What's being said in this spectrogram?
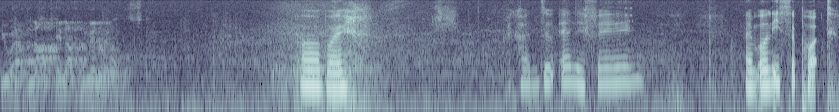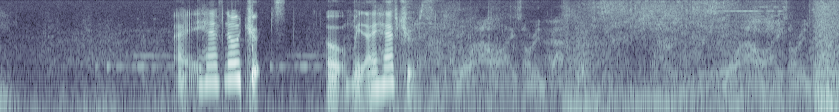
You have not enough minerals. Oh boy. I can't do anything. I'm only support. I have no troops. Oh wait, I have troops. Your allies are in battle. Your allies are in battle.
